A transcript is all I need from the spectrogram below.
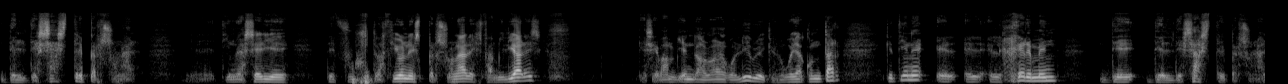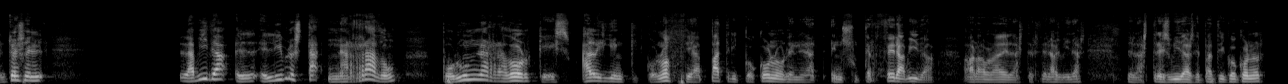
del desastre personal. Eh, tiene una serie de frustraciones personales, familiares, que se van viendo a lo largo del libro y que no voy a contar, que tiene el, germen del desastre personal. Entonces, el, la vida, el, libro está narrado por un narrador que es alguien que conoce a Patrick O'Connor en, su tercera vida, ahora habla de las terceras vidas, de las tres vidas de Patrick O'Connor,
